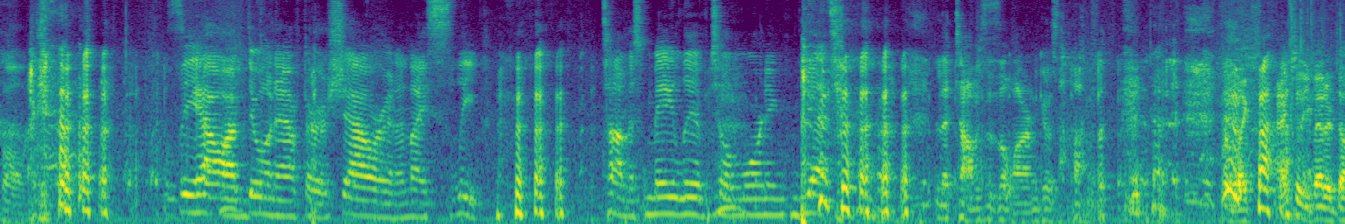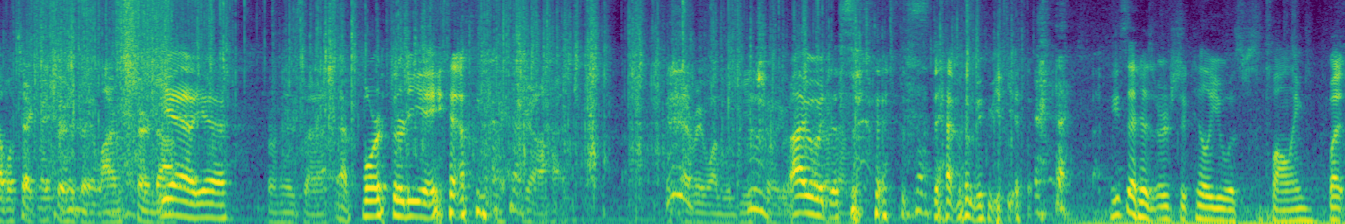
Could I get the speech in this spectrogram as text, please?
falling. See how I'm doing after a shower and a nice sleep. Thomas may live till morning yet. That Thomas's alarm goes off. but like, actually, you better double check, make sure that the alarm's turned off. Yeah, yeah. From his. Uh, At 4:30 a.m. My God. Everyone would mutually. I would just stab him immediately. He said his urge to kill you was falling, but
